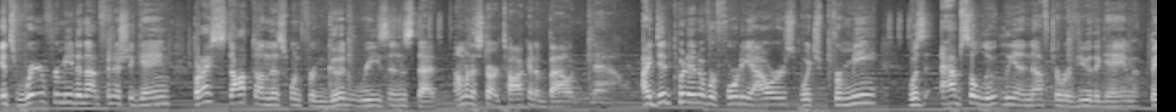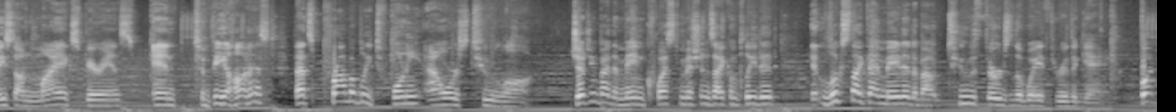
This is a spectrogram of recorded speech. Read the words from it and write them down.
It's rare for me to not finish a game, but I stopped on this one for good reasons that I'm gonna start talking about now. I did put in over 40 hours, which for me was absolutely enough to review the game based on my experience, and to be honest, that's probably 20 hours too long. Judging by the main quest missions I completed, it looks like I made it about two thirds of the way through the game. But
